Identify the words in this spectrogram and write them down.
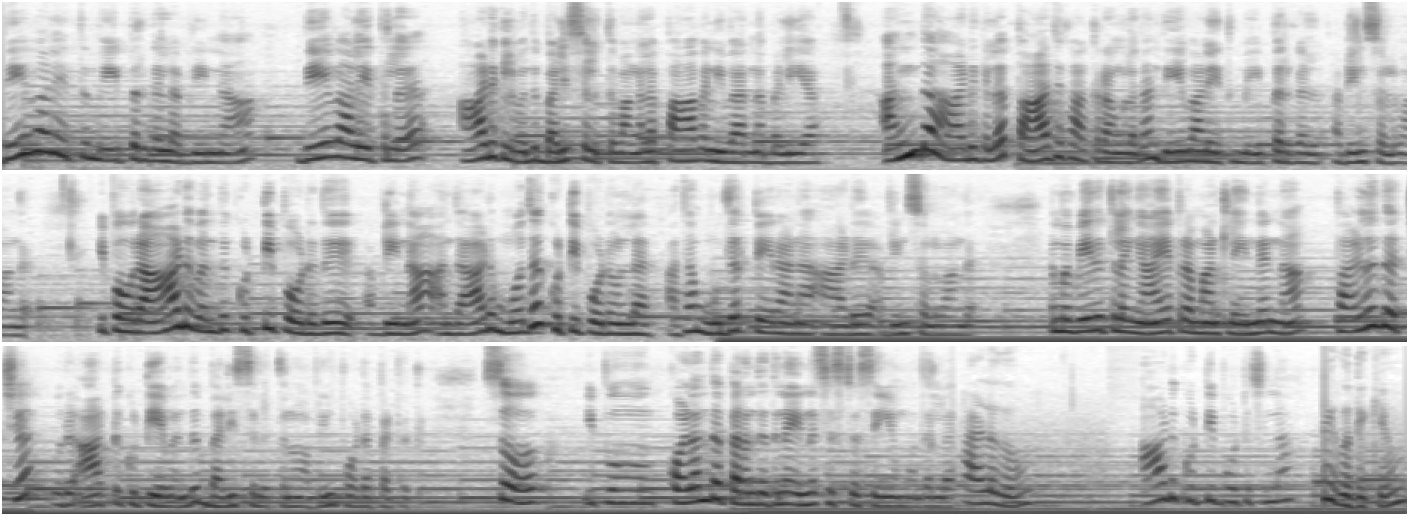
தேவாலயத்து மேய்ப்பர்கள் அப்படின்னா தேவாலயத்தில் ஆடுகள் வந்து பலி செலுத்துவாங்கல்ல பாவ நிவாரண பலியா? அந்த ஆடுகளை பாதுகாக்கிறவங்கள தான் தேவாலயத்து மேய்ப்பர்கள் அப்படின்னு சொல்லுவாங்க. இப்போ ஒரு ஆடு வந்து குட்டி போடுது அப்படின்னா அந்த ஆடு முத குட்டி போடும்ல அதான் முதற் பேரான ஆடு அப்படின்னு சொல்லுவாங்க. நம்ம வேதத்தில் நியாயப்பிரமாணத்தில் என்னென்னா பழுதற்ற ஒரு ஆட்டுக்குட்டியை வந்து பலி செலுத்தணும் அப்படின்னு போடப்பட்டிருக்கு. ஸோ இப்போ குழந்தை பிறந்ததுன்னா என்ன சிஸ்டர் செய்யும் முதல்ல? அழுகும். ஆடு குட்டி போட்டுச்சுன்னா? குதிக்கும்.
